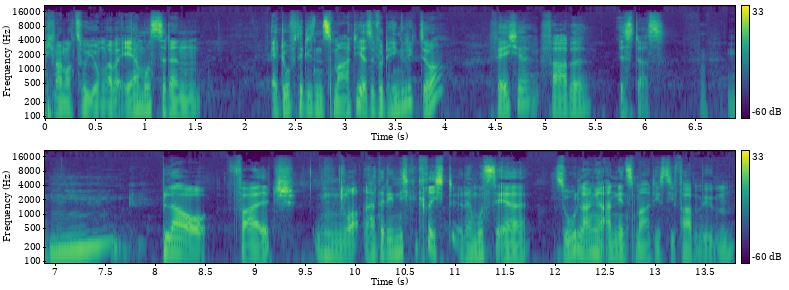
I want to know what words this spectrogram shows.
ich war noch zu jung, aber er musste dann, er durfte diesen Smartie, also wurde hingelegt, so, welche Farbe ist das? Blau. Falsch. Dann hat er den nicht gekriegt. Da musste er so lange an den Smarties die Farben üben.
